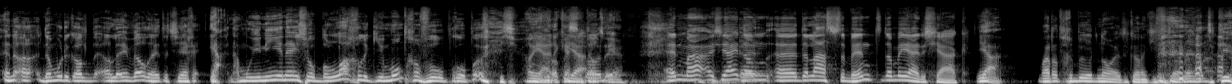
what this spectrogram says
En eh, dan moet ik al- alleen wel de hele tijd zeggen, ja, dan moet je niet ineens zo belachelijk je mond gaan volproppen. Weet je. Oh ja, dan krijg je is dat gewoon- weer. En maar als jij dan eh, de laatste bent, dan ben jij de Sjaak. Ja, maar dat gebeurt nooit, kan ik je vertellen. Want de,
